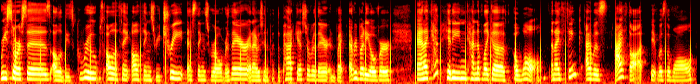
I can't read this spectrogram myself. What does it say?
resources, all of these groups, all the thing, all things retreat as things grow over there, and I was going to put the podcast over there, invite everybody over, and I kept hitting kind of like a, a wall. And I think I was, I thought it was the wall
